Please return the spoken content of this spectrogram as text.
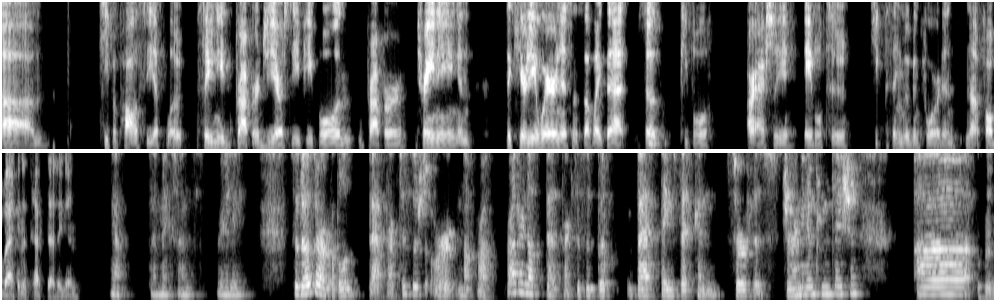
um, keep a policy afloat. So you need proper GRC people and proper training and security awareness and stuff like that. So mm-hmm. people are actually able to keep the thing moving forward and not fall back into tech debt again. Yeah, that makes sense, really. So those are a couple of bad practices, or not rather not bad practices, but bad things that can surface during an implementation. Uh, mm-hmm.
